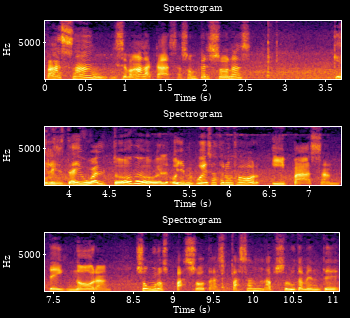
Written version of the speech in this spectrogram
Pasan y se van a la casa, son personas que les da igual todo. Oye, ¿me puedes hacer un favor? Y pasan, te ignoran. Son unos pasotas, pasan absolutamente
